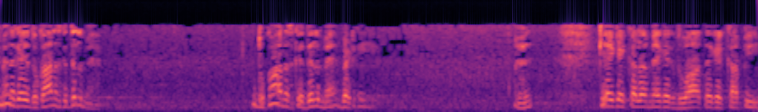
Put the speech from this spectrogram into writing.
میں نے کہا یہ دکان اس کے دل میں ہے۔ دکان اس کے دل میں بیٹھ گئی ہے۔ ہاں؟ کہ ایک ایک قلم، ایک ایک دعات، ایک ایک کاپی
